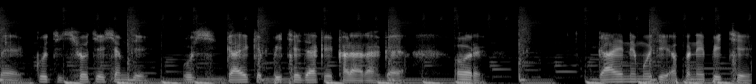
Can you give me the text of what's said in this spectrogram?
मैं कुछ सोचे समझे उस गाय के पीछे जाके खड़ा रह गया और गाय ने मुझे अपने पीछे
